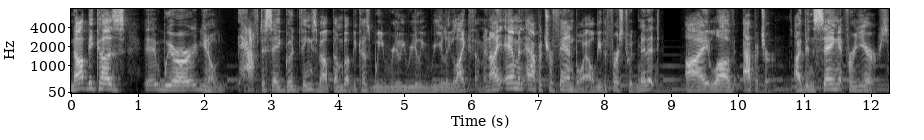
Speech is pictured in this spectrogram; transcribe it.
not because uh, we are, you know, have to say good things about them, but because we really, really, really like them. And I am an Aputure fanboy. I'll be the first to admit it. I love Aputure. I've been saying it for years.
